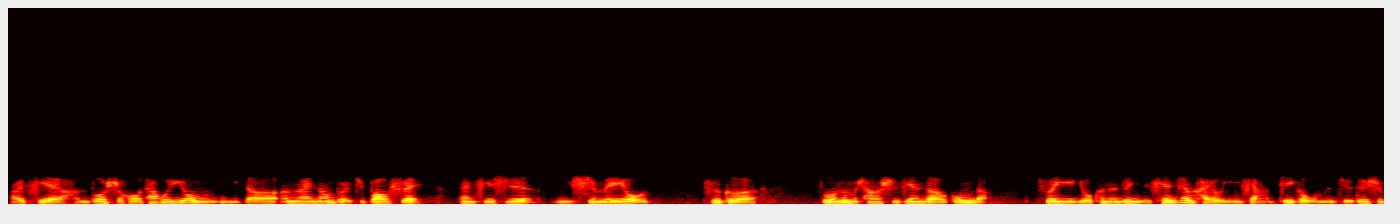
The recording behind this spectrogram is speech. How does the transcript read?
而且很多时候他会用你的 NI number 去报税，但其实你是没有资格做那么长时间的工的，所以有可能对你的签证还有影响。这个我们绝对是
